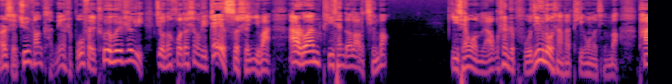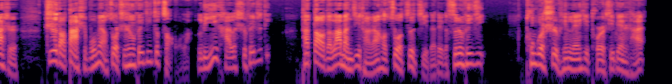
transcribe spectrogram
而且军方肯定是不费吹灰之力就能获得胜利。这次是意外，埃尔多安提前得到了情报。以前我们聊过，甚至普京都向他提供了情报。他是知道大事不妙，坐直升飞机就走了，离开了是非之地。他到的拉曼机场，然后坐自己的这个私人飞机，通过视频联系土耳其电视台，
